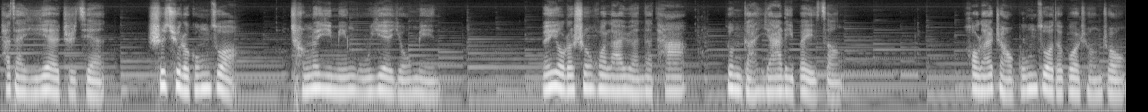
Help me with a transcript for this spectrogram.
他在一夜之间失去了工作，成了一名无业游民。没有了生活来源的他，顿感压力倍增。后来找工作的过程中，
